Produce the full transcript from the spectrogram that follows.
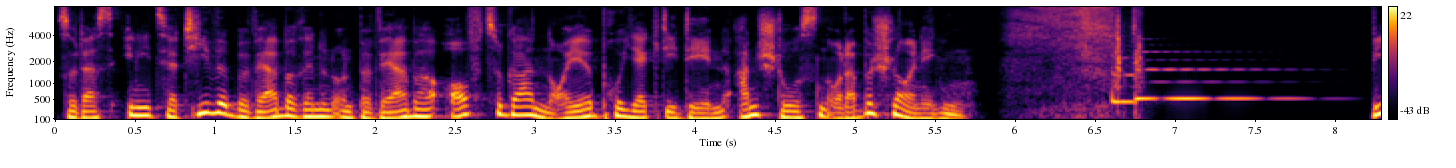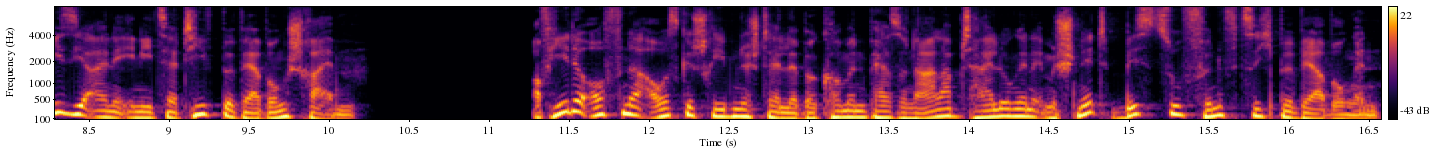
sodass initiative Bewerberinnen und Bewerber oft sogar neue Projektideen anstoßen oder beschleunigen. Wie Sie eine Initiativbewerbung schreiben. Auf jede offene ausgeschriebene Stelle bekommen Personalabteilungen im Schnitt bis zu 50 Bewerbungen.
